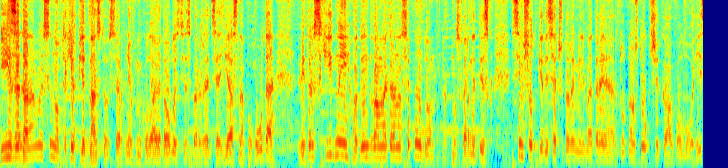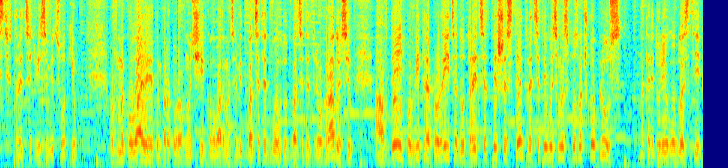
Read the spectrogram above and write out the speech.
І за даними синоптиків, 15 серпня в Миколаєві та області збережеться ясна погода. Вітер східний 1-2 метри на секунду. Атмосферний тиск 754 мм ртутного стовпчика, вологість 38%. В Миколаєві температура вночі коливатиметься від 22 до 23 градусів, а в день повітря прогріється до 36-38 з позначкою плюс. На території області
